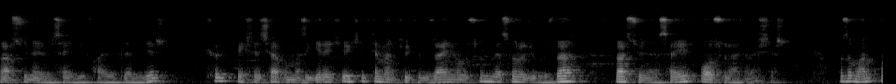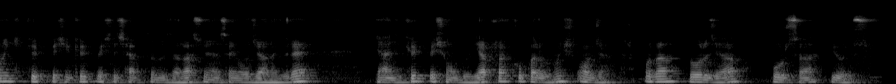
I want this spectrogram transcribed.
rasyonel bir sayıda ifade edilebilir? Kök 5 ile çarpılması gerekiyor ki temel kökümüz aynı olsun ve sonucumuz da rasyonel sayı olsun arkadaşlar. O zaman 12 kök 5'i kök 5 ile çarptığımızda rasyonel sayı olacağına göre yani kök 5 olduğu yaprak koparılmış olacaktır. O da doğru cevap Bursa diyoruz.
